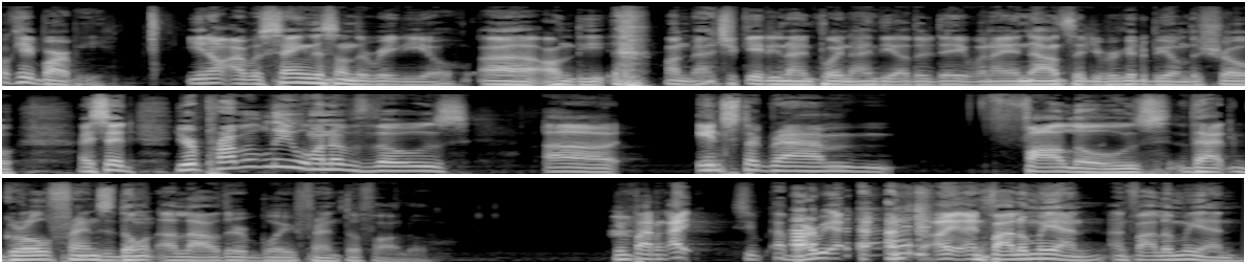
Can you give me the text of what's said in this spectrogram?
Okay, Barbie. You know, I was saying this on the radio, uh, on the on Magic eighty nine point nine the other day when I announced that you were going to be on the show. I said you're probably one of those uh, Instagram follows that girlfriends don't allow their boyfriend to follow. Yung parang, ay, si, uh, Barbie, uh, un, ay, unfollow mo yan, unfollow mo yan.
